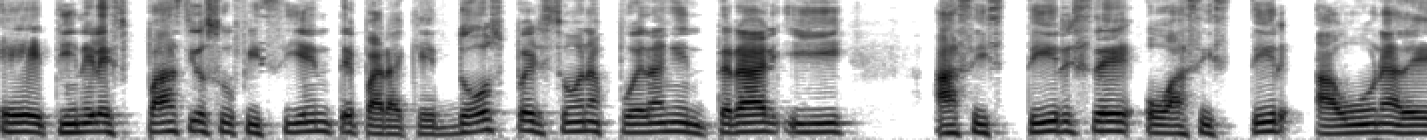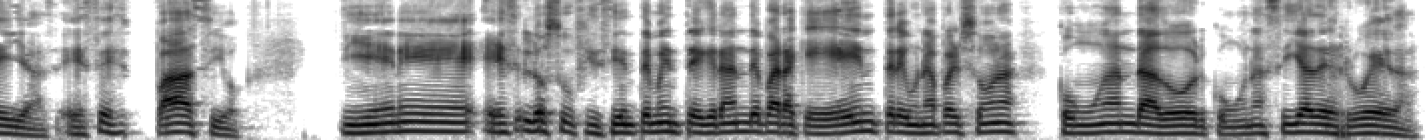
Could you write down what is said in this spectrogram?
eh, tiene el espacio suficiente para que dos personas puedan entrar y asistirse o asistir a una de ellas. Ese espacio tiene, es lo suficientemente grande para que entre una persona con un andador, con una silla de ruedas.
